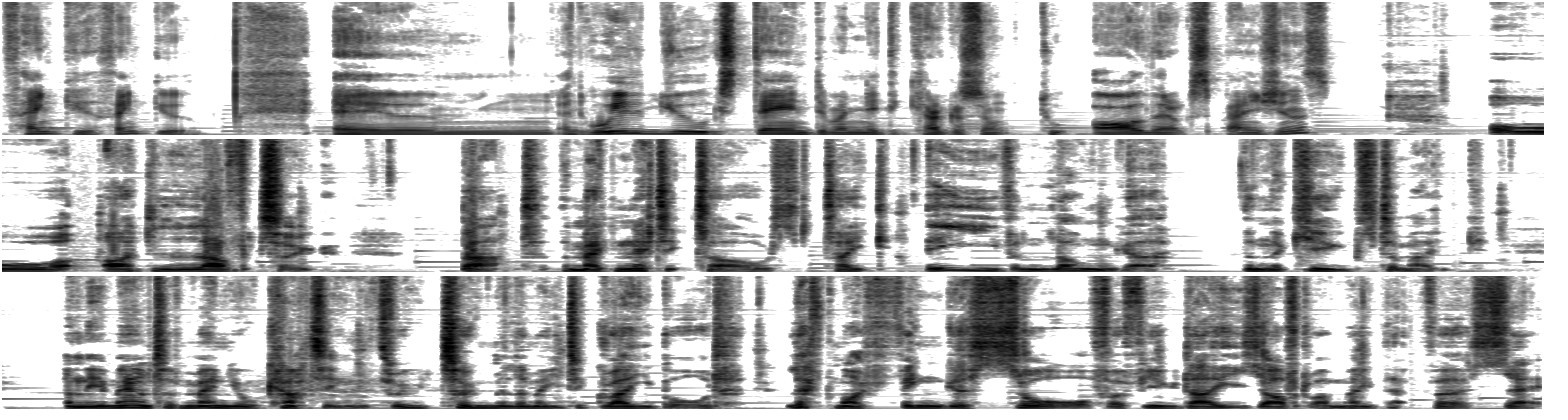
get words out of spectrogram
Thank you, thank you. Um, and will you extend the magnetic Carcassonne to other expansions? Oh, I'd love to. But the magnetic tiles take even longer than the cubes to make and the amount of manual cutting through 2mm greyboard left my fingers sore for a few days after I made that first set.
